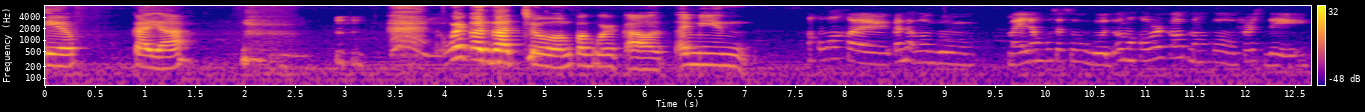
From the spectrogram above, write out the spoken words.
if kaya. Work on that, Chung, pag-workout. I mean, Ako nga kay kana magum mailang ko sa sugod, oh maka-workout man ko first day.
